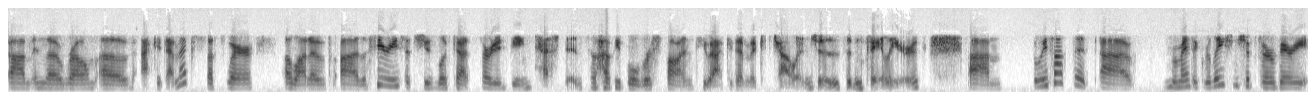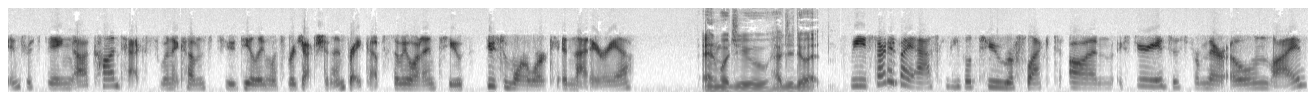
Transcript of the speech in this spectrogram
um, in the realm of academics. That's where a lot of uh, the theories that she's looked at started being tested. So, how people respond to academic challenges and failures. Um, but we thought that uh, romantic relationships are a very interesting uh, context when it comes to dealing with rejection and breakups. So, we wanted to do some more work in that area. And would you how'd you do it? We started by asking people to reflect on experiences from their own lives,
